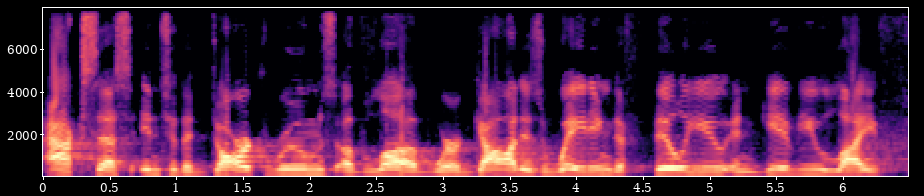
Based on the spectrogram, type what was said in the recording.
access into the dark rooms of love where God is waiting to fill you and give you life.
